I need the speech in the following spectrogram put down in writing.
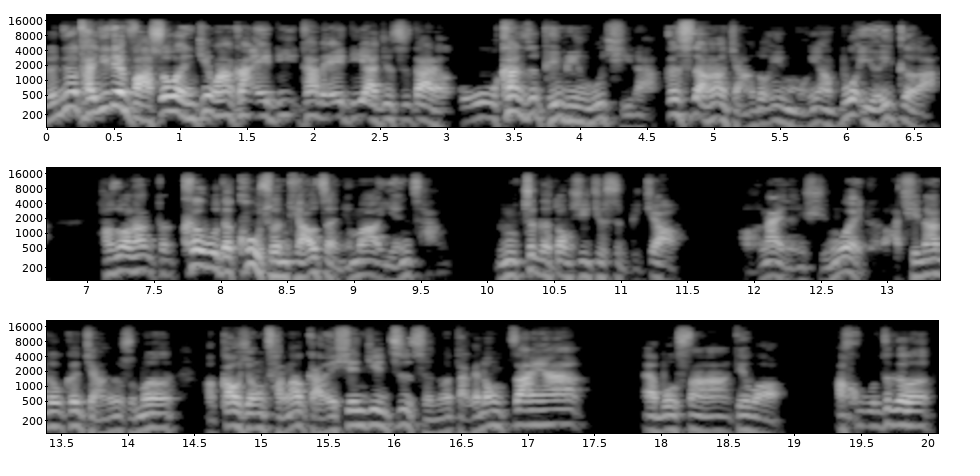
对，如果台积电法说了，你今晚上看 A D 它的 A D 啊，就知道了。我看是平平无奇的，跟市场上讲的都一模一样。不过有一个啊，他说他的客户的库存调整有没有延长？嗯，这个东西就是比较哦耐人寻味的啦。其他都跟讲什么啊？高雄厂要改为先进制程了，大概拢知啊，还无啥对不？啊，这个。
